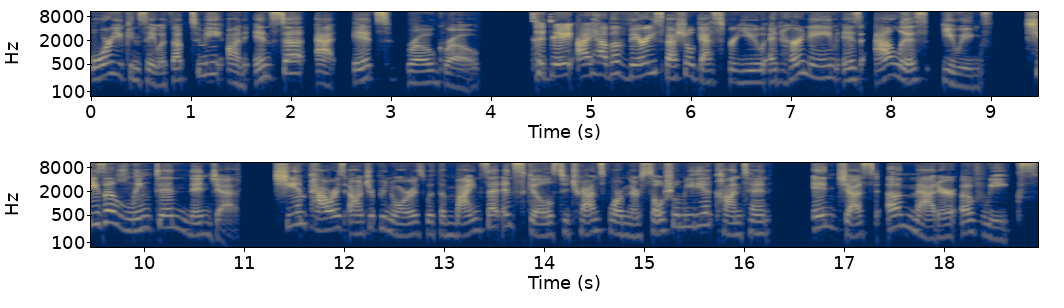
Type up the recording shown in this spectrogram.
or you can say what's up to me on Insta at It's Grow Grow. Today, I have a very special guest for you, and her name is Alice Fewings. She's a LinkedIn ninja. She empowers entrepreneurs with the mindset and skills to transform their social media content in just a matter of weeks.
